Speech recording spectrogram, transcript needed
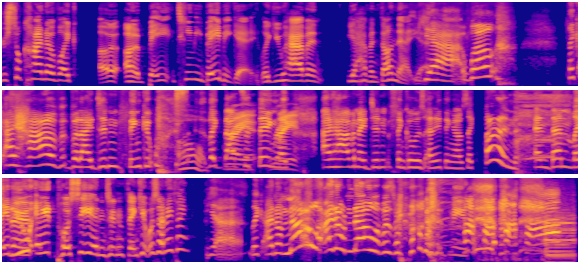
you're still kind of like a, a ba- teeny baby gay. Like you haven't you haven't done that yet. Yeah. Well, like I have, but I didn't think it was Oh. like that's the thing. right. Like I have and I didn't think it was anything. I was like, fun. And then later You ate pussy and didn't think it was anything? Yeah. Like I don't know. I don't know what was wrong with me.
